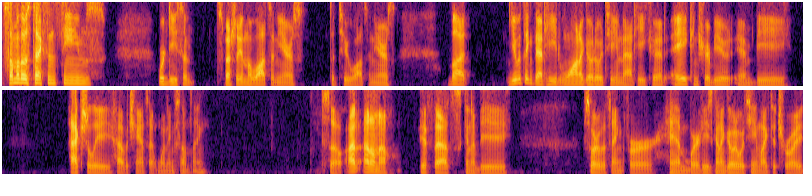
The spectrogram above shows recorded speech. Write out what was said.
some of those Texans teams were decent especially in the Watson years, the two Watson years. But you would think that he'd want to go to a team that he could A, contribute and B, actually have a chance at winning something. So I, I don't know if that's going to be sort of a thing for him where he's going to go to a team like Detroit,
